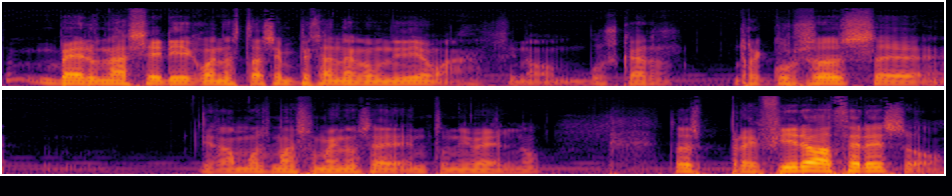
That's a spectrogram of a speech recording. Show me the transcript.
ver una serie cuando estás empezando con un idioma, sino buscar recursos, digamos, más o menos en tu nivel, ¿no? Entonces, prefiero hacer eso,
